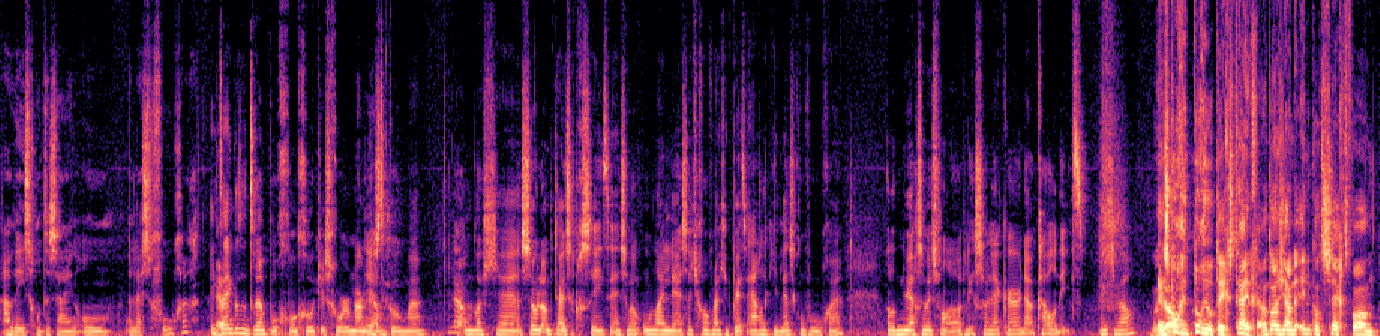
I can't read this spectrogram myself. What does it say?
aanwezig moeten zijn om een les te volgen. Ik Ja. denk dat de drempel gewoon groter is geworden om naar de les Ja. te komen. Ja. Omdat je zo lang thuis hebt gezeten en zo lang online les, dat je gewoon vanuit je bed eigenlijk je les kon volgen. Dat het nu echt zo is van, oh, ik lig zo lekker, nou, ik ga wel niet. Weet je wel? En het is toch, toch heel tegenstrijdig. Hè? Want als je aan de ene kant zegt van...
